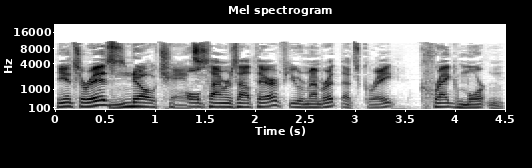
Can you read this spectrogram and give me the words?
The answer is No chance. old timers out there. If you remember it, that's great. Craig Morton.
